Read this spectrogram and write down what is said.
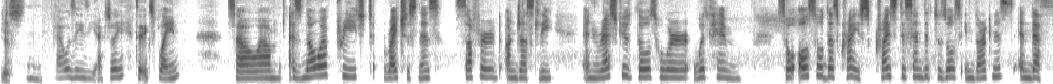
Yes. Mm, That was easy actually to explain. So, um, as Noah preached righteousness, suffered unjustly, and rescued those who were with him. So also does Christ. Christ descended to those in darkness and death,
